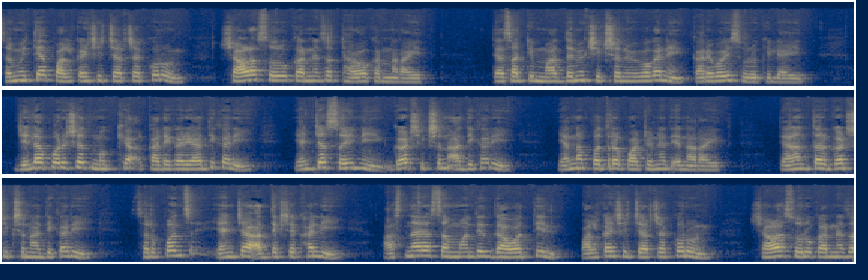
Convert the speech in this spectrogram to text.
समित्या पालकांशी चर्चा करून शाळा सुरू करण्याचा ठराव करणार आहेत. त्यासाठी माध्यमिक शिक्षण विभागाने कार्यवाही सुरू केली आहे. जिल्हा परिषद मुख्य कार्यकारी अधिकारी यांच्या सहीने गट शिक्षण अधिकारी यांना पत्र पाठवण्यात येणार आहेत. त्यानंतर गट शिक्षण अधिकारी सरपंच यांच्या अध्यक्षेखाली असणाऱ्या संबंधित गावातील पालकांशी चर्चा करून शाळा सुरू करण्याचा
